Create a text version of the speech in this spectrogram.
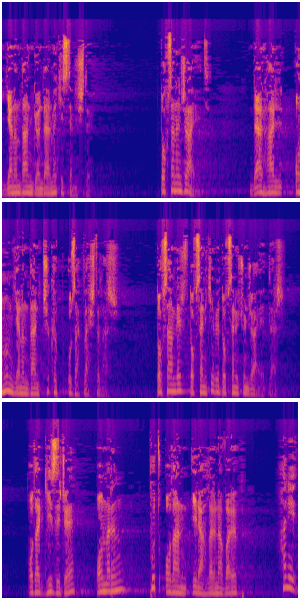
yanından göndermek istemişti. 90. ayet Derhal onun yanından çıkıp uzaklaştılar. 91, 92 ve 93. ayetler O da gizlice onların put olan ilahlarına varıp hani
